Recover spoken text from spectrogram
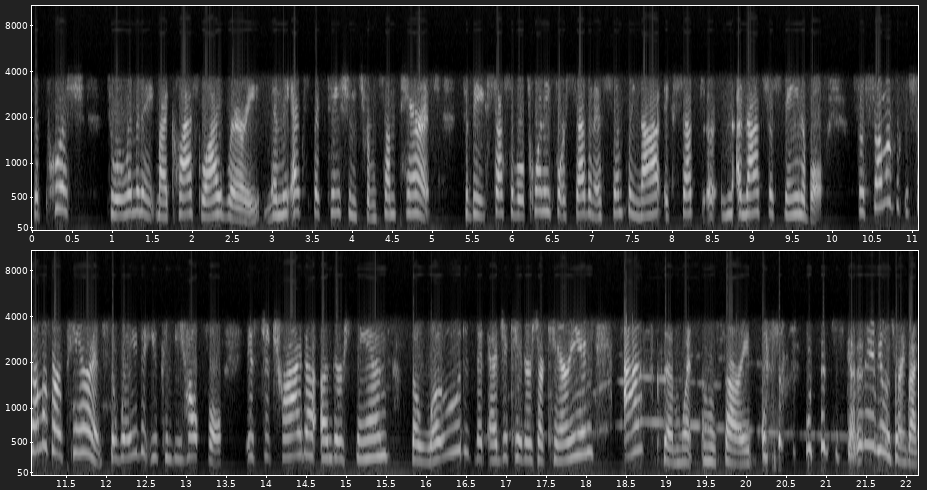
the push to eliminate my class library, and the expectations from some parents to be accessible 24/7 is simply not accept uh, not sustainable. So some of some of our parents, the way that you can be helpful is to try to understand the load that educators are carrying. Ask them when. Oh, sorry, just got an ambulance running by.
